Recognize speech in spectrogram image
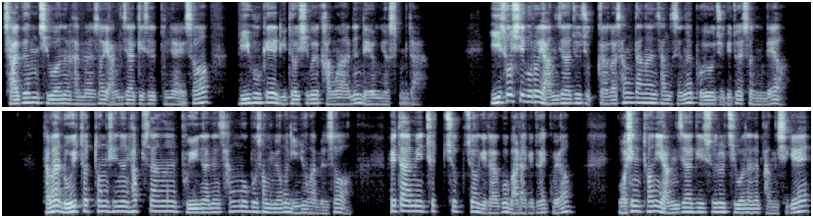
자금 지원을 하면서 양자 기술 분야에서 미국의 리더십을 강화하는 내용이었습니다. 이 소식으로 양자주 주가가 상당한 상승을 보여주기도 했었는데요. 다만 로이터 통신은 협상을 부인하는 상무부 성명을 인용하면서 회담이 추측적이라고 말하기도 했고요. 워싱턴이 양자 기술을 지원하는 방식에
